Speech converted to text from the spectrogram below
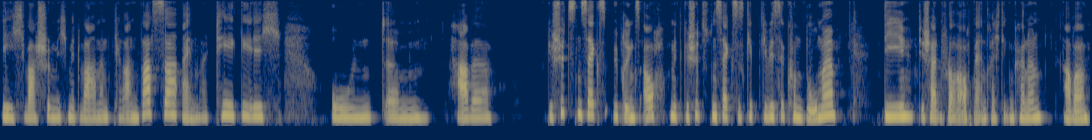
ich wasche mich mit warmem klaren Wasser einmal täglich und ähm, habe geschützten Sex, übrigens auch mit geschütztem Sex. Es gibt gewisse Kondome, die die Scheidenflora auch beeinträchtigen können, aber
